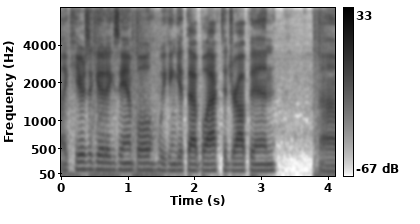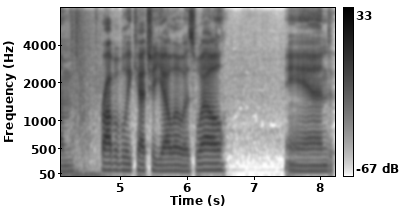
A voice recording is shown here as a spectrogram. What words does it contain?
like here's a good example. We can get that black to drop in. Um, probably catch a yellow as well. And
